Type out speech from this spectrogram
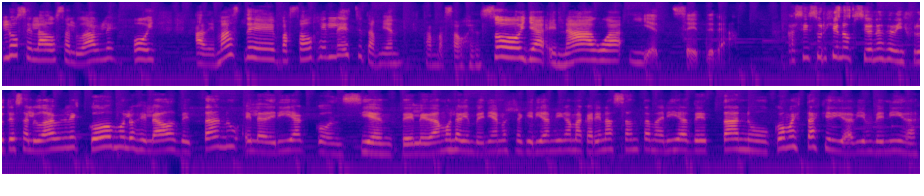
los helados saludables, hoy además de basados en leche, también están basados en soya, en agua y etcétera. Así surgen opciones de disfrute saludable como los helados de Tanu Heladería Consciente. Le damos la bienvenida a nuestra querida amiga Macarena Santa María de Tanu. ¿Cómo estás, querida? Bienvenida.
